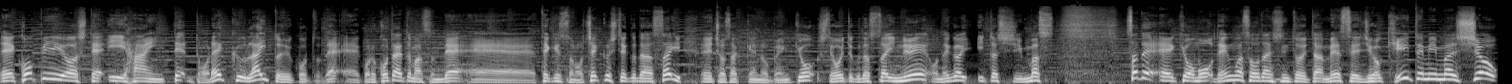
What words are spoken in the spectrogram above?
えコピーをしていい範囲ってどれくらいということで、えこれ答えてますんで、えーテキストのチェックしてください、えー著作権の勉強しておいてくださいねお願いいたしますさて、えー今日も電話相談室に届いたメッセージを聞いてみましょう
